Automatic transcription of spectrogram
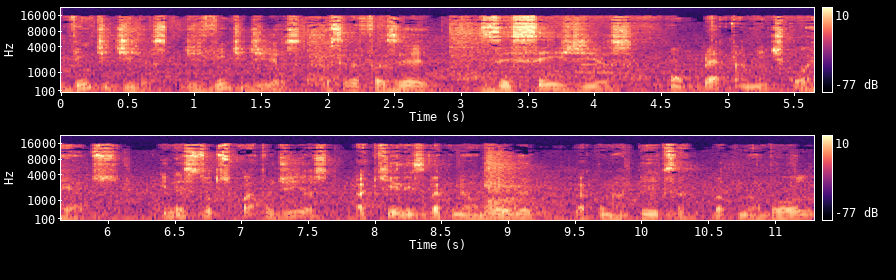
20 dias. De 20 dias, você vai fazer 16 dias completamente corretos. E nesses outros 4 dias, aqui você vai comer um hambúrguer, vai comer uma pizza, vai comer um bolo.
